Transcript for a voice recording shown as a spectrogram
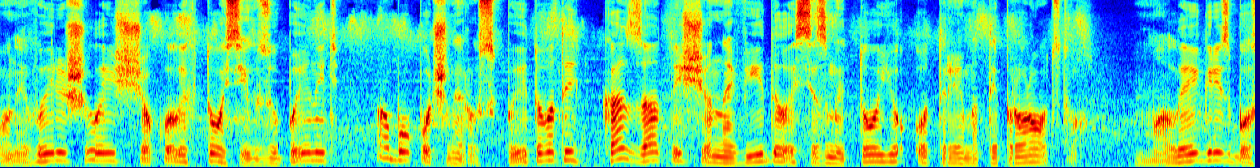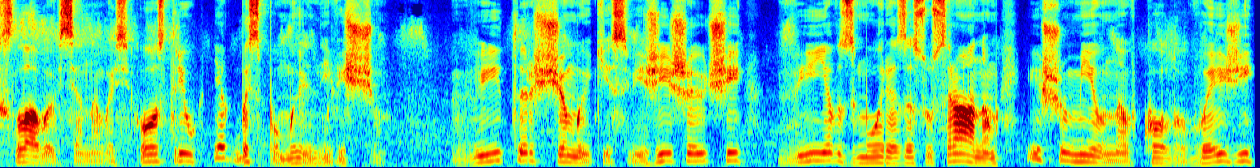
Вони вирішили, що коли хтось їх зупинить або почне розпитувати, казати, що навідалися з метою отримати пророцтво. Малигріс бо славився на весь острів як безпомильний віщун. Вітер, щомиті свіжішаючи, віяв з моря за сусраном і шумів навколо вежі,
